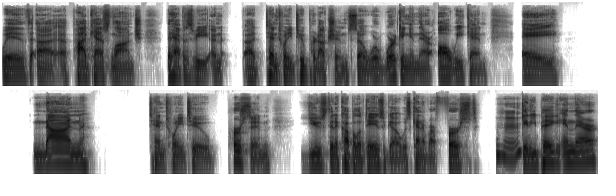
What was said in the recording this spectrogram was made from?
with uh, a podcast launch that happens to be an a 1022 production. So we're working in there all weekend. A non 1022 person used it a couple of days ago was kind of our first Mhm. guinea pig in there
